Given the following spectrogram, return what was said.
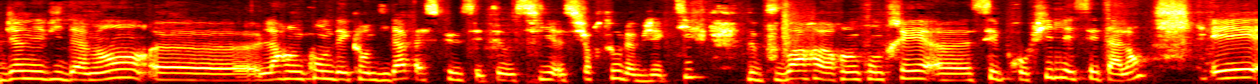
bien évidemment la rencontre des candidats parce que c'était aussi surtout l'objectif de pouvoir rencontrer ces profils et ces talents et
